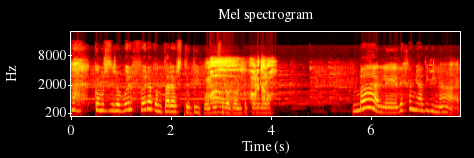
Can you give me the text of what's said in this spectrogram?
Ah, como si se lo fuera a contar a este tipo, no se lo cuente, por Dios. Vale, déjame adivinar.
